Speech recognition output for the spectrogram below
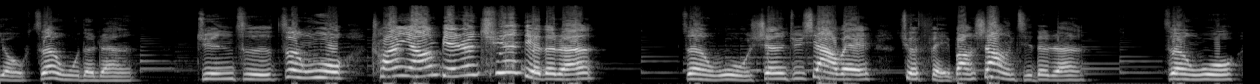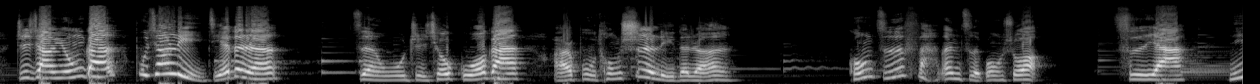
有憎恶的人，君子憎恶传扬别人缺点的人，憎恶身居下位却诽谤上级的人，憎恶只讲勇敢不讲礼节的人，憎恶只求果敢而不通事理的人。孔子反问子贡说：“呲呀，你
